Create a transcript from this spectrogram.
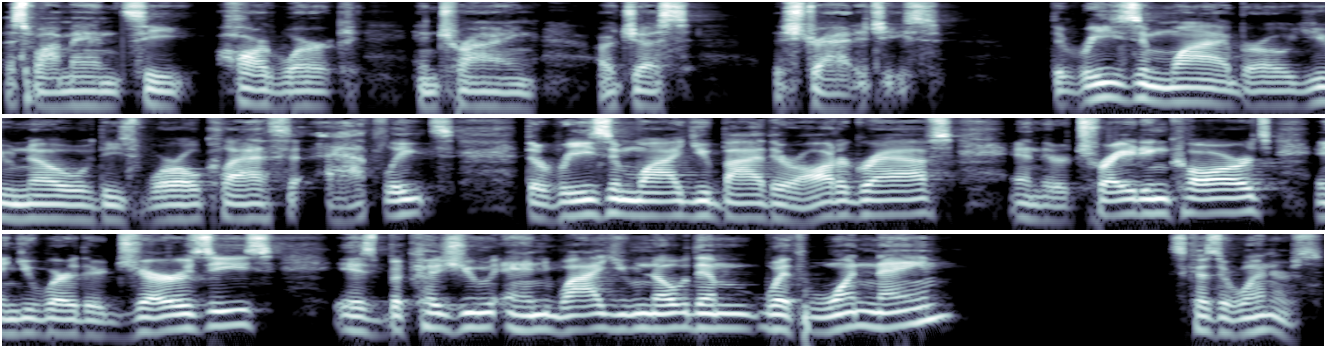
That's why, man, see, hard work and trying are just the strategies. The reason why, bro, you know these world class athletes, the reason why you buy their autographs and their trading cards and you wear their jerseys is because you, and why you know them with one name, it's because they're winners.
